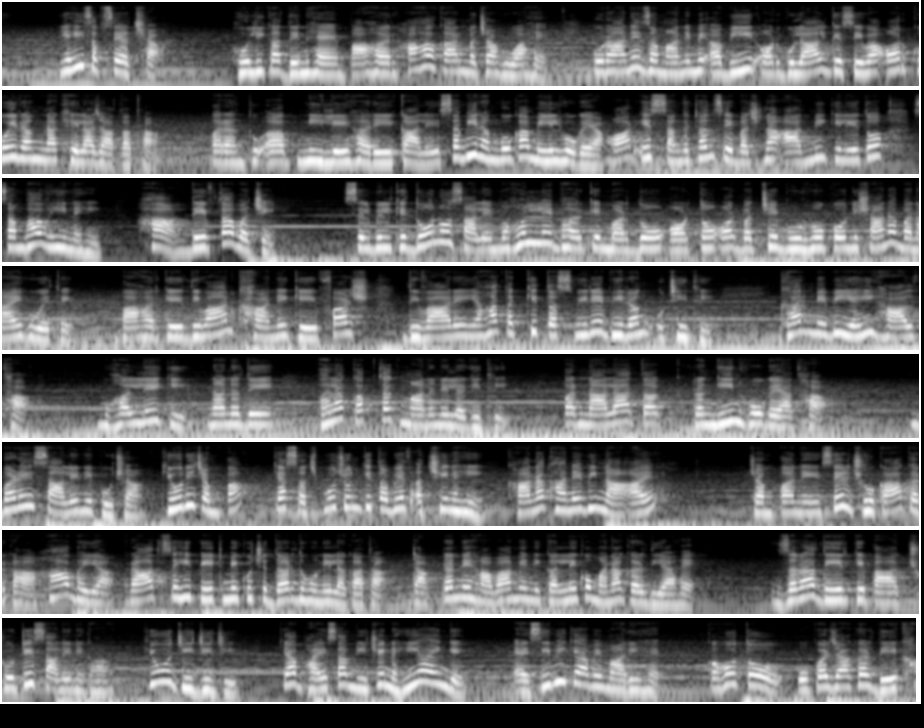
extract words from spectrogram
यही सबसे अच्छा। होली का दिन है, बाहर हाहाकार मचा हुआ है। पुराने ज़माने में अबीर और गुलाल के सिवा और कोई रंग ना खेला जाता था। परंतु अब नीले, हरे, काले सभी रंगों का मेल हो गया और इस संगठन से बचना आदमी के लिए तो संभव ही नहीं। हाँ देवता बचे। सिलबिल के दोनों साले मोहल्ले भर के मर्दों, औरतों और बच्चे बूढ़ों को निशाना बनाए हुए थे। बाहर के दीवान खाने के फर्श, दीवारें, यहाँ तक की तस्वीरें भी रंग उठी थीं। घर में भी यही हाल था। मोहल्ले की ननदें भला कब तक मानने लगी थी, पर नाला तक रंगीन हो गया था। बड़े साले ने पूछा, क्यों नहीं चंपा? क्या सचमुच उनकी तबीयत अच्छी नहीं? खाना खाने भी ना आए? चंपा ने सिर झुका कर कहा हाँ भैया, रात से ही पेट में कुछ दर्द होने लगा था। डॉक्टर ने हवा में निकलने को मना कर दिया है। ज़रा देर के बाद छोटे साले ने कहा, क्यों जी जी जी? क्या भाई साहब नीचे नहीं आएँगे? ऐसी भी क्या बीमारी है? कहो तो ऊपर जाकर देख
